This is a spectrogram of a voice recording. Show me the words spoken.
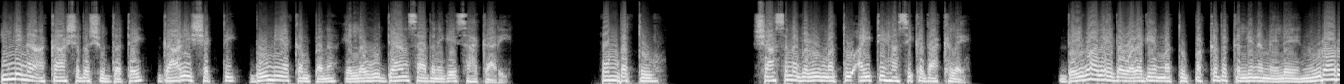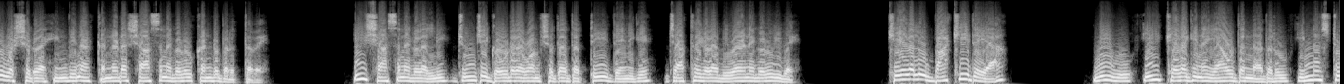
ಇಲ್ಲಿನ ಆಕಾಶದ ಶುದ್ಧತೆ, ಗಾಳಿ ಶಕ್ತಿ, ಭೂಮಿಯ ಕಂಪನ ಎಲ್ಲವೂ ಧ್ಯಾನ ಸಾಧನೆಗೆ ಸಹಕಾರಿ. ಒಂಬತ್ತು, ಶಾಸನಗಳು ಮತ್ತು ಐತಿಹಾಸಿಕ ದಾಖಲೆ. ದೇವಾಲಯದ ಒಳಗೆ ಮತ್ತು ಪಕ್ಕದ ಕಲ್ಲಿನ ಮೇಲೆ ನೂರಾರು ವರ್ಷಗಳ ಹಿಂದಿನ ಕನ್ನಡ ಶಾಸನಗಳು ಕಂಡುಬರುತ್ತವೆ. ಈ ಶಾಸನಗಳಲ್ಲಿ ಜುಂಜಿಗೌಡರ ವಂಶದ ದತ್ತಿ, ದೇಣಿಗೆ, ಜಾತ್ರೆಗಳ ವಿವರಣೆಗಳು ಇವೆ. ಕೇಳಲು ಬಾಕಿ ಇದೆಯಾ? ನೀವು ಈ ಕೆಳಗಿನ ಯಾವುದನ್ನಾದರೂ ಇನ್ನಷ್ಟು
